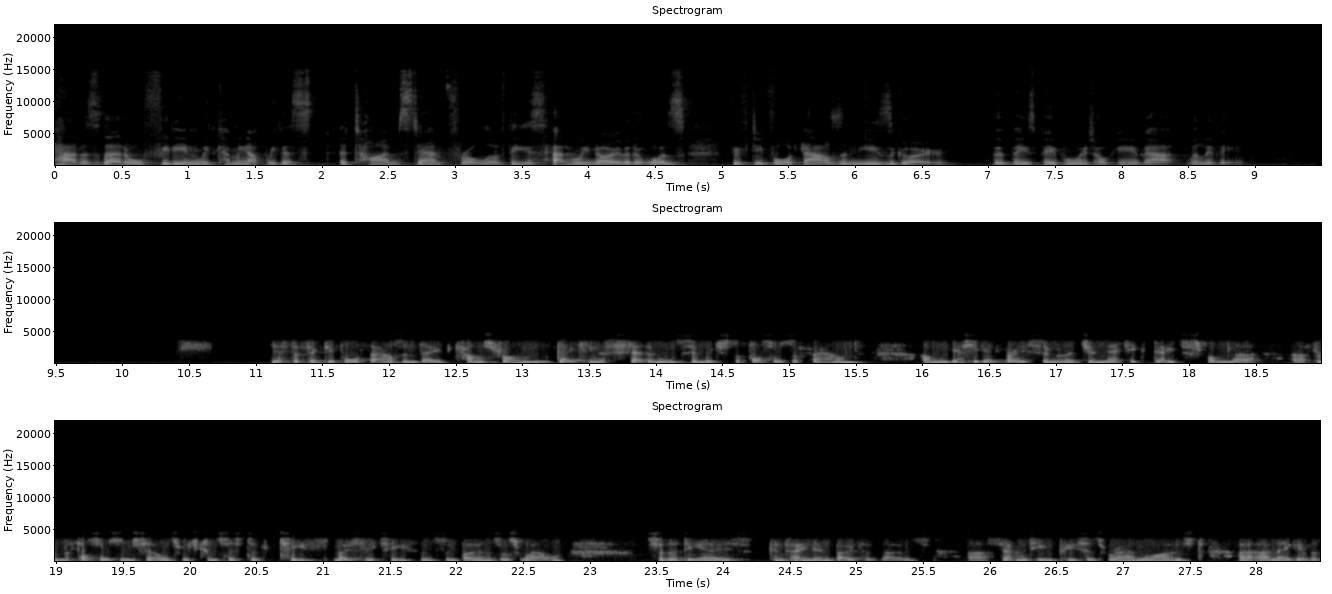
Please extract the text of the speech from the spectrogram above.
how does that all fit in with coming up with a, a timestamp for all of this? How do we know that it was 54,000 years ago that these people we're talking about were living? Yes, the 54,000 date comes from dating the sediments in which the fossils are found. Um, we actually get very similar genetic dates from the, uh, from the fossils themselves, which consist of teeth, mostly teeth and some bones as well. So the DNA is contained in both of those. Uh, 17 pieces were analysed, uh, and they give a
